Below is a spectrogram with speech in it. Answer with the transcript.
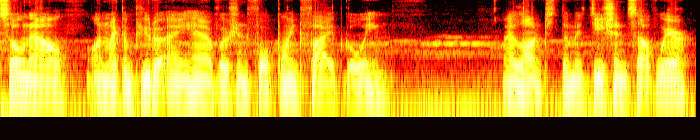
So now on my computer I have version 4.5 going. I launched the Magician software.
